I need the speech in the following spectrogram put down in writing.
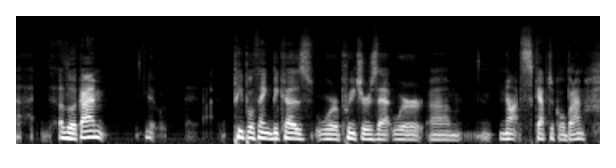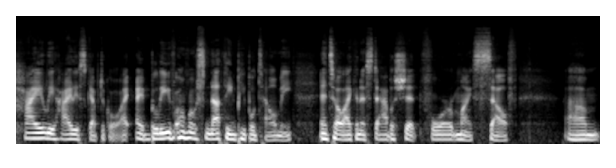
uh, look, I'm people think because we're preachers that we're um, not skeptical, but I'm highly, highly skeptical. I, I, believe almost nothing people tell me until I can establish it for myself. Um,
